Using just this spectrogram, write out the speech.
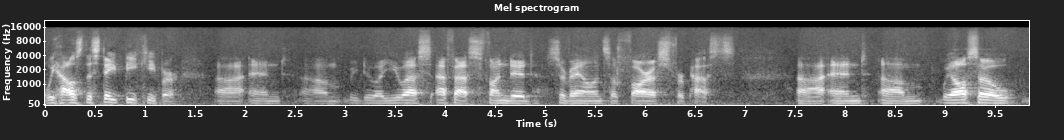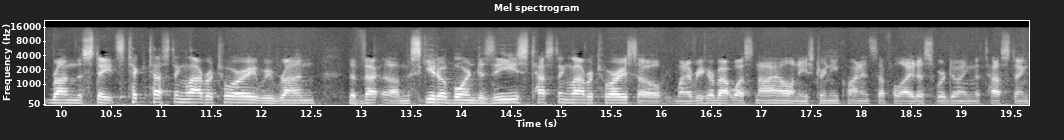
we house the state beekeeper. Uh, and um, we do a USFS funded surveillance of forests for pests. Uh, and um, we also run the state's tick testing laboratory. We run the uh, mosquito-borne disease testing laboratory. So whenever you hear about West Nile and Eastern equine encephalitis, we're doing the testing.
